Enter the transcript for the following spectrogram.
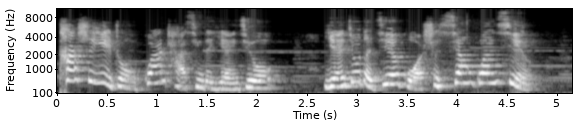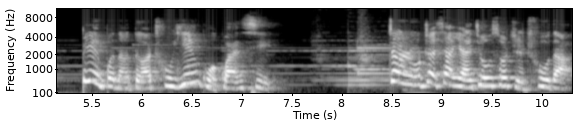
它是一种观察性的研究，研究的结果是相关性，并不能得出因果关系。正如这项研究所指出的。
